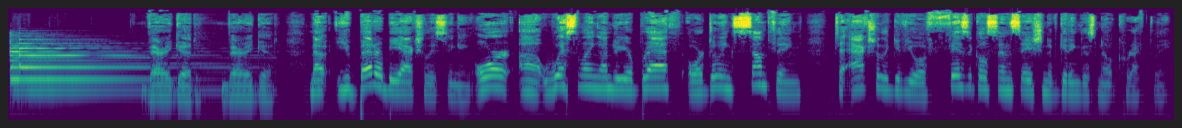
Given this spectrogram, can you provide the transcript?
Very good. Very good. Now, you better be actually singing or uh, whistling under your breath or doing something to actually give you a physical sensation of getting this note correctly.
